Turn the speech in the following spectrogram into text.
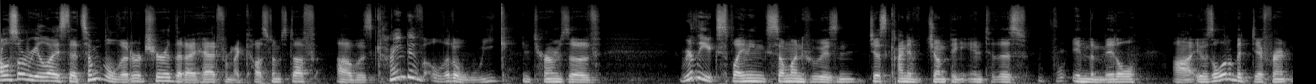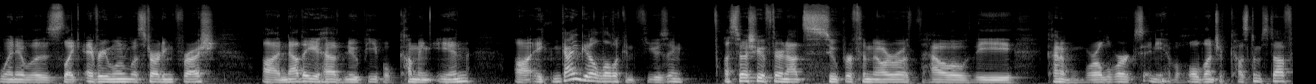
also realized that some of the literature that I had for my custom stuff uh, was kind of a little weak in terms of really explaining someone who is just kind of jumping into this in the middle. Uh, it was a little bit different when it was like everyone was starting fresh. Uh, now that you have new people coming in, uh, it can kind of get a little confusing, especially if they're not super familiar with how the kind of world works and you have a whole bunch of custom stuff.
